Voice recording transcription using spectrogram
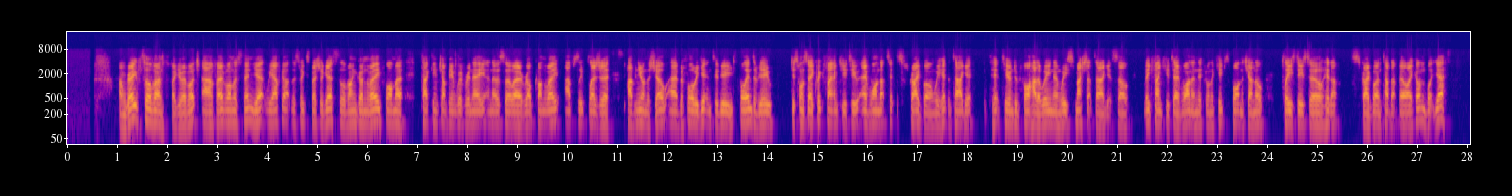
I'm great, Sylvain. Thank you very much. And for everyone listening, yeah, we have got this week's special guest, Sylvain Grenier, former tag team champion with Renee and also uh, Rob Conway. Absolute pleasure having you on the show. Uh, before we get into the full interview, just want to say a quick thank you to everyone that's hit the subscribe button. We hit the target to hit 200 before Halloween and we smashed that target. So big thank you to everyone. And if you want to keep supporting the channel, please do so. Hit that subscribe button, tap that bell icon. But yeah,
